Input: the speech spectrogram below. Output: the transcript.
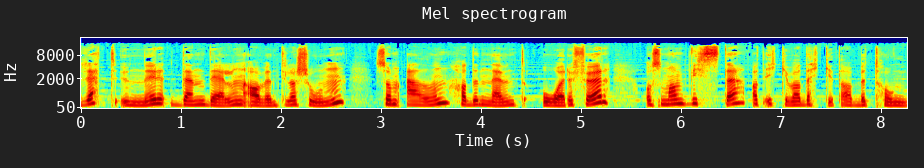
rett under den delen av ventilasjonen som Alan hadde nevnt året før, og som han visste at ikke var dekket av betong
